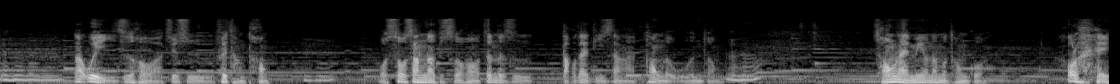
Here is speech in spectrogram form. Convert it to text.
嗯哼哼哼，那位移之后啊，就是非常痛。嗯哼，我受伤那个时候真的是倒在地上啊，痛了五分钟。嗯哼，从来没有那么痛过。后来，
